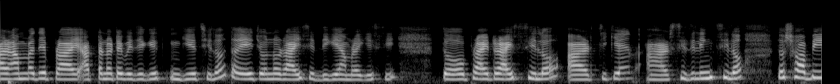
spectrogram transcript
আর আমাদের প্রায় আটটা নয়টা বেজে গিয়েছিল, তো এই জন্য রাইসের দিকে আমরা গেছি। তো ফ্রাইড রাইস ছিল, আর চিকেন, আর সিজলিং ছিল। তো সবই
